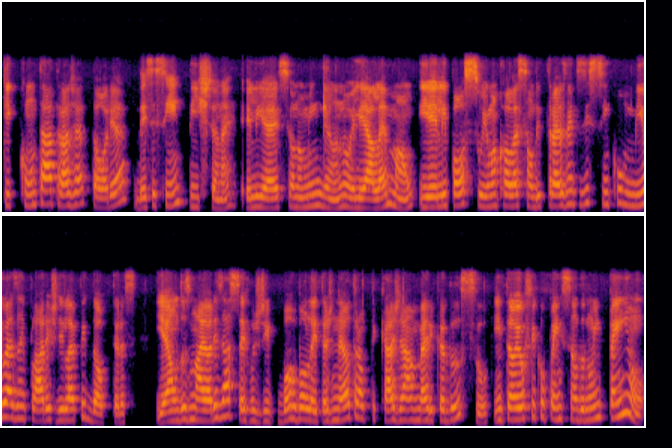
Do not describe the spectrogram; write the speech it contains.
que conta a trajetória desse cientista, né? Ele é, se eu não me engano, ele é alemão e ele possui uma coleção de 305 mil exemplares de lepidópteras e é um dos maiores acervos de borboletas neotropicais da América do Sul. Então eu fico pensando no empenho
